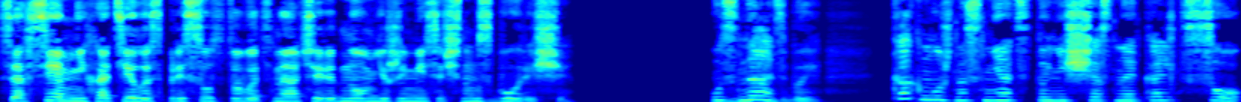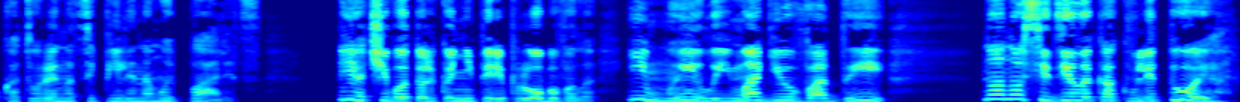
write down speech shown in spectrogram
Совсем не хотелось присутствовать на очередном ежемесячном сборище. Узнать бы, как можно снять то несчастное кольцо, которое нацепили на мой палец. Я чего только не перепробовала, и мыло, и магию воды — но оно сидело как влитое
